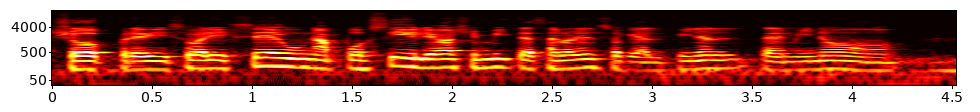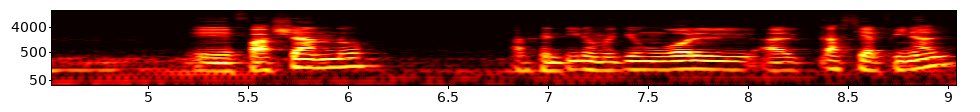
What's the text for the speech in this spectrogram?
yo previsualicé una posible valla invicta de San Lorenzo que al final terminó eh, fallando. Argentino metió un gol al, casi al final.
